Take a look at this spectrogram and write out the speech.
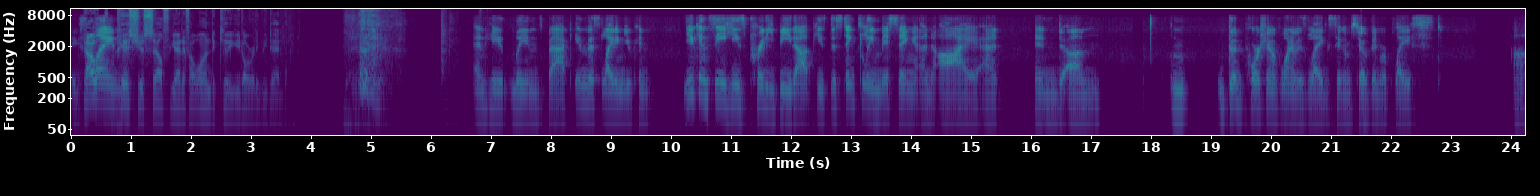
explain. Don't piss yourself yet. If I wanted to kill you, you'd already be dead. and he leans back. In this lighting you can you can see he's pretty beat up. He's distinctly missing an eye and and um m- good portion of one of his legs seems to have been replaced. Um,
